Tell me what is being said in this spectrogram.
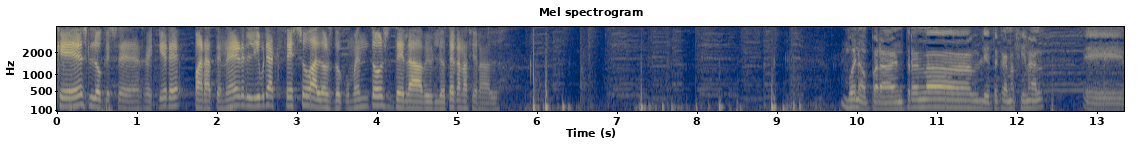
¿Qué es lo que se requiere para tener libre acceso a los documentos de la Biblioteca Nacional? Bueno, para entrar en la Biblioteca Nacional eh,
